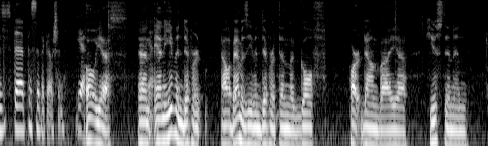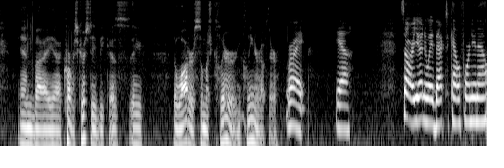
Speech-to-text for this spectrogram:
Yes. the Pacific Ocean. Yes. Oh yes, and Yeah. and even different. Alabama's even different than the Gulf part down by uh, Houston and and by uh, Corpus Christi because they the water is so much clearer and cleaner up there. Right. Yeah. So, are you on your way back to California now?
